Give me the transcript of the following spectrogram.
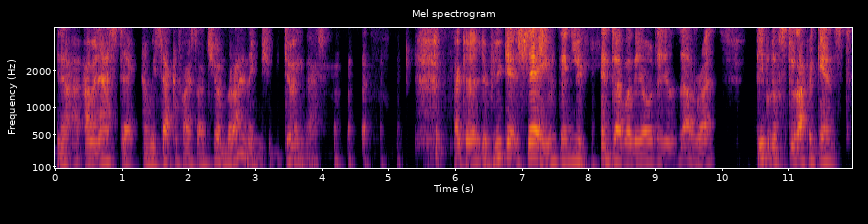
you know, I'm an Aztec and we sacrifice our children, but I don't think we should be doing that. okay, if you get shamed, then you end up on the altar yourself, right? People have stood up against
